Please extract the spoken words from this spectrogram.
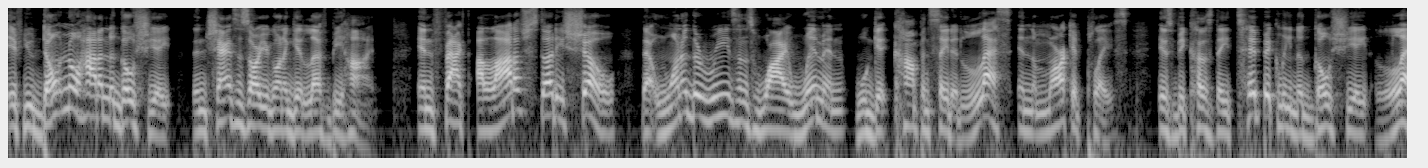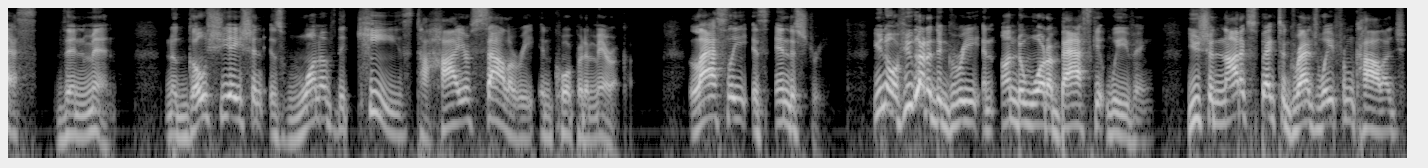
If you don't know how to negotiate, then chances are you're going to get left behind. In fact, a lot of studies show that one of the reasons why women will get compensated less in the marketplace is because they typically negotiate less than men. Negotiation is one of the keys to higher salary in corporate America. Lastly, is industry. You know, if you got a degree in underwater basket weaving, you should not expect to graduate from college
